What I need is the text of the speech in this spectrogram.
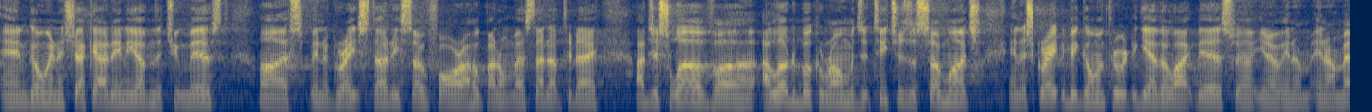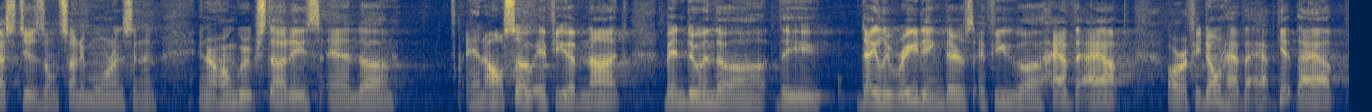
and go in and check out any of them that you missed. Uh, it's been a great study so far. I hope I don't mess that up today. I just love uh, I love the Book of Romans. It teaches us so much, and it's great to be going through it together like this. Uh, you know, in our in our messages on Sunday mornings and in, in our home group studies, and um, and also if you have not been doing the the daily reading, there's if you uh, have the app or if you don't have the app, get the app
